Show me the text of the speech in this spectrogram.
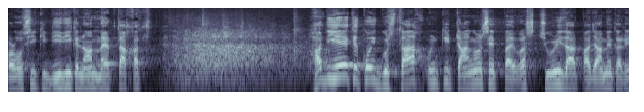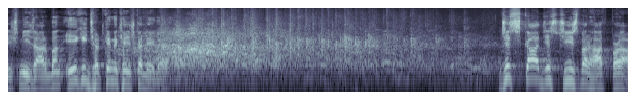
पड़ोसी की बीवी के नाम महकता खत। हद ये कि कोई गुस्ताख उनकी टांगों से पैवस्त चूड़ीदार पाजामे का रेशमी इजारबंद एक ही झटके में खींच कर ले गया जिसका जिस चीज़ पर हाथ पड़ा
